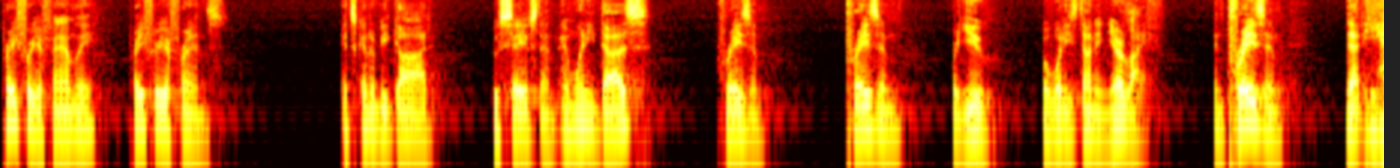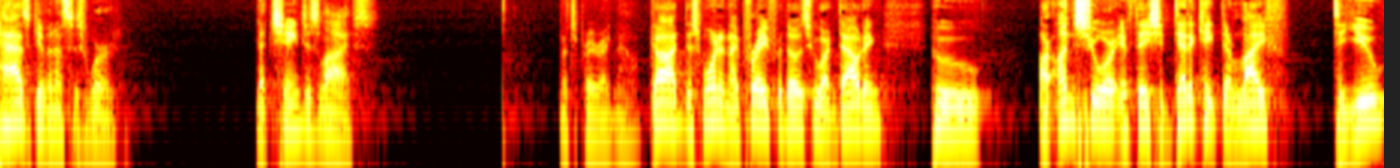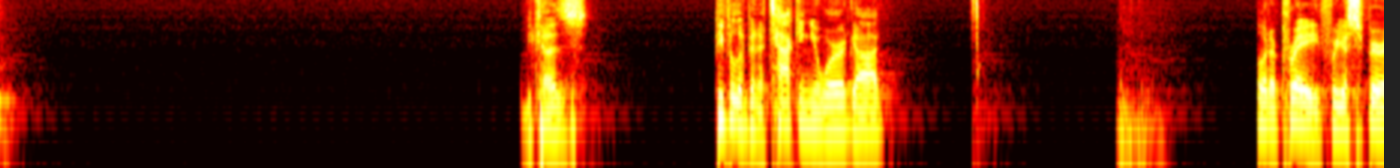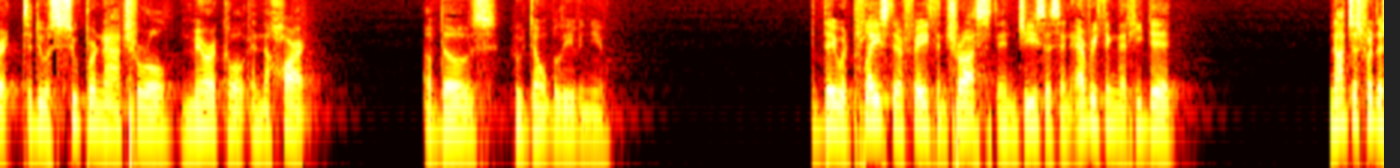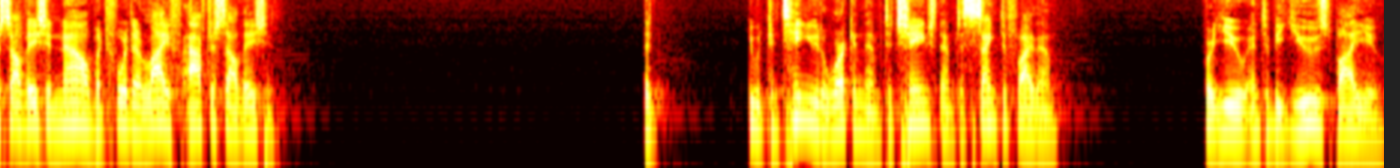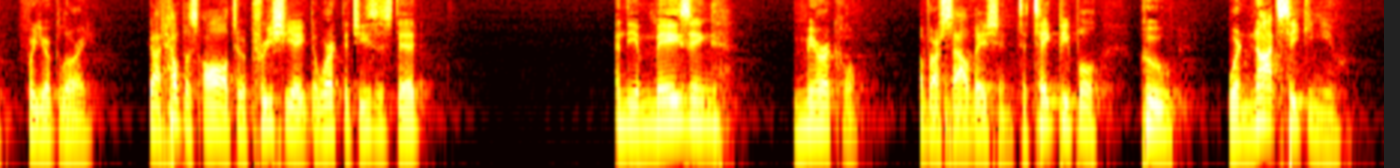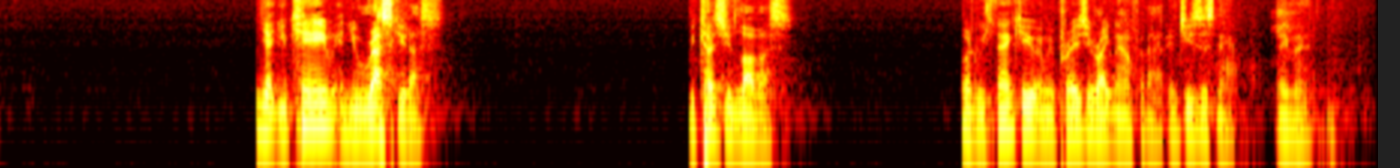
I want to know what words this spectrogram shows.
Pray for your family. Pray for your friends. It's going to be God who saves them. And when He does, praise Him. Praise Him for you, for what He's done in your life. And praise Him that He has given us His word that changes lives. Let's pray right now. God, this morning I pray for those who are doubting, who are unsure if they should dedicate their life to you. Because people have been attacking your word, God. Lord, I pray for your spirit to do a supernatural miracle in the heart of those who don't believe in you. That they would place their faith and trust in Jesus and everything that he did, not just for their salvation now, but for their life after salvation. That he would continue to work in them, to change them, to sanctify them for you, and to be used by you for your glory. God, help us all to appreciate the work that Jesus did and the amazing miracle of our salvation to take people who were not seeking you. And yet you came and you rescued us because you love us. Lord, we thank you and we praise you right now for that. In Jesus' name, amen.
